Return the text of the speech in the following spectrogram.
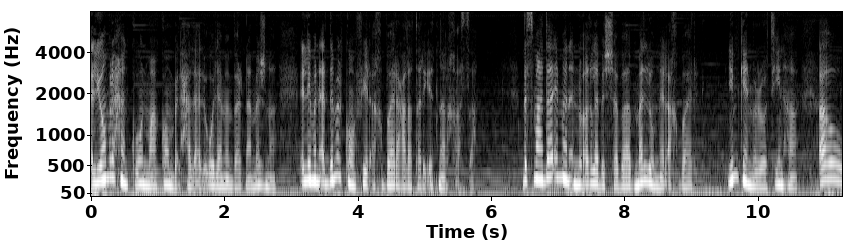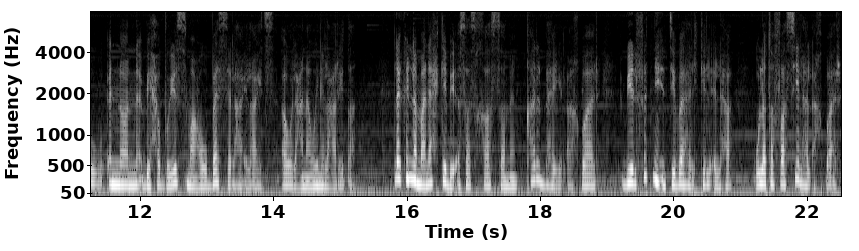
اليوم رح نكون معكم بالحلقة الأولى من برنامجنا اللي منقدم لكم فيه الأخبار على طريقتنا الخاصة. بسمع دائما أنه أغلب الشباب ملوا من الأخبار يمكن من روتينها أو أنهم بيحبوا يسمعوا بس الهايلايتس أو العناوين العريضة. لكن لما نحكي بقصص خاصة من قلب هي الأخبار بيلفتني انتباه الكل إلها ولتفاصيل هالأخبار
